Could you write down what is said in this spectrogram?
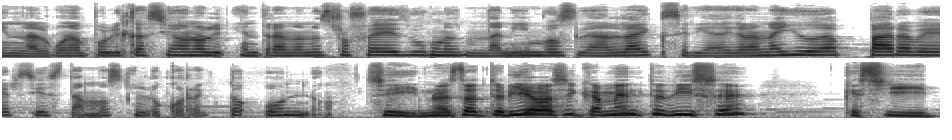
en alguna publicación o entran a nuestro Facebook, nos mandan inbox, le dan like, sería de gran ayuda para ver si estamos en lo correcto o no. Sí, nuestra teoría básicamente dice que si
